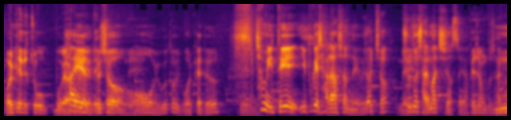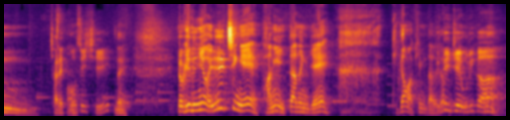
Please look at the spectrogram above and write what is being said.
월패드 쪽 모양 타일 그렇죠. 네. 어 이것도 월패드. 네. 참 이- 되게 이쁘게 잘 하셨네요, 그죠? 그렇죠. 네. 줄도 잘 맞추셨어요. 배정도 잘 음, 잘했고 어. 스위치. 네. 여기는요 1층에 방이 있다는 게 하, 기가 막힙니다, 그죠? 근데 이제 우리가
